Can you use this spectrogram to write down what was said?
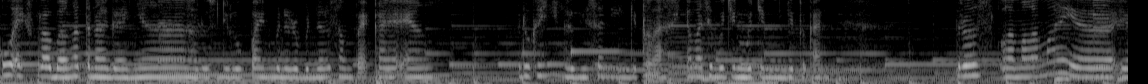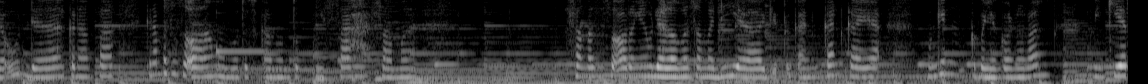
oh ekstra banget tenaganya harus dilupain bener-bener sampai kayak yang aduh kayaknya nggak bisa nih gitulah. Yang masih bucin-bucin gitu kan. Terus lama-lama ya ya udah kenapa kenapa seseorang memutuskan untuk pisah sama sama seseorang yang udah lama sama dia gitu kan. Kan kayak mungkin kebanyakan orang mikir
